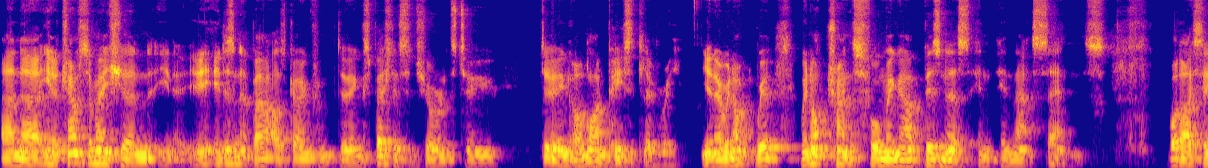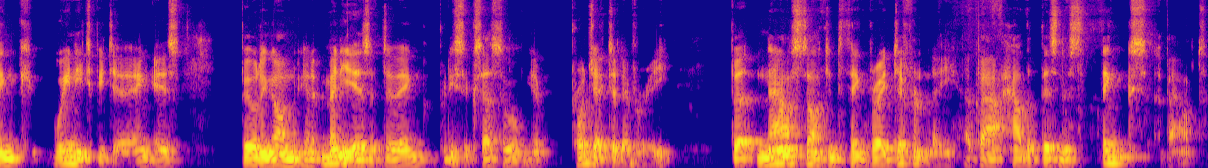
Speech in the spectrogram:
And uh, you know, transformation, you know, it, it isn't about us going from doing specialist insurance to doing online piece of delivery. You know, we're not we're we're not transforming our business in in that sense. What I think we need to be doing is building on you know many years of doing pretty successful you know project delivery but now starting to think very differently about how the business thinks about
